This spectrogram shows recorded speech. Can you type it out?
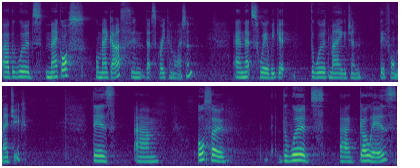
are the words magos or magus, in, that's Greek and Latin, and that's where we get the word mage and therefore magic. There's um, also the words uh, goes,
